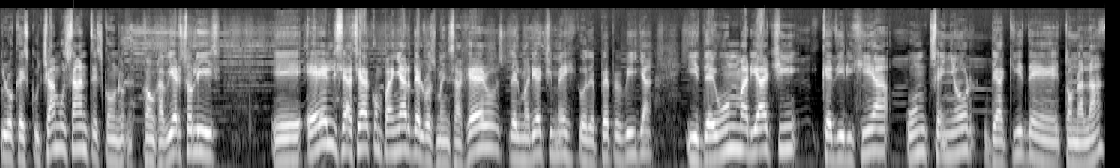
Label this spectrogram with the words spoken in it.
lo que escuchamos antes con, con Javier Solís, eh, él se hacía acompañar de los mensajeros, del Mariachi México de Pepe Villa y de un mariachi que dirigía un señor de aquí de Tonalá,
